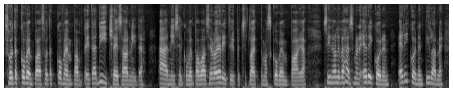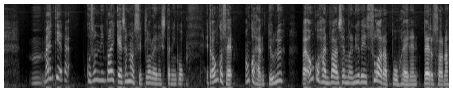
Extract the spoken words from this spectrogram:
soita kovempaa, soita kovempaa, mutta ei tämä DJ saa niitä ääniä sen kovempaa, vaan siellä on eri tyypit sitten laittamassa kovempaa. Ja siinä oli vähän semmoinen erikoinen, erikoinen tilanne. Mä en tiedä, kun se on niin vaikea sanoa sitten Lorenista, niin että onko, se, onko hän tyly vai onko hän vaan semmoinen hyvin suorapuheinen persona.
